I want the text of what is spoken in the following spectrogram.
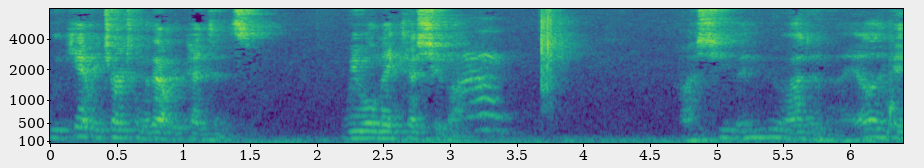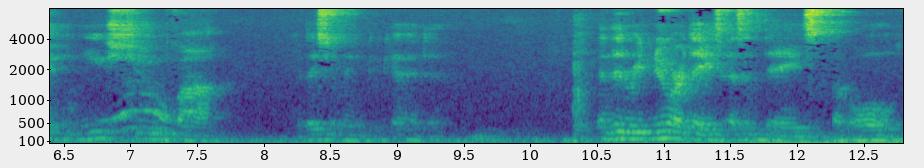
We can't return to him without repentance. We will make teshuvah. And then renew our days as in days of old,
